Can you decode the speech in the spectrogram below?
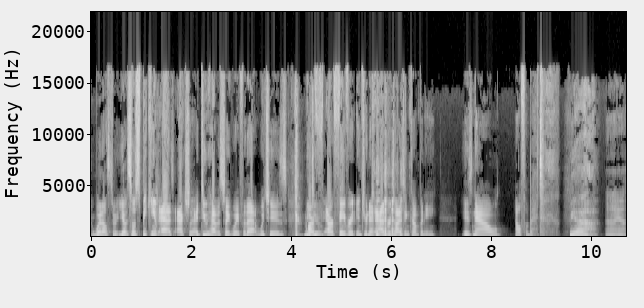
what else do we? Yo, so speaking of ads, actually, I do have a segue for that, which is Me our too. our favorite internet advertising company is now Alphabet. yeah. Oh yeah.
